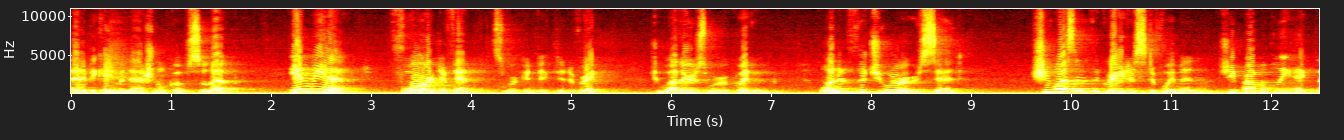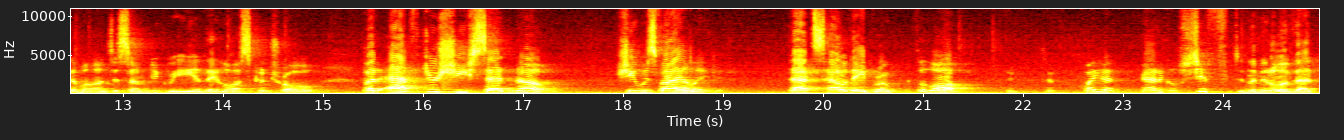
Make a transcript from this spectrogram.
and it became a national cause célèbre. In the end, four defendants were convicted of rape. Two others were acquitted. One of the jurors said, she wasn't the greatest of women. She probably egged them on to some degree and they lost control. But after she said no, she was violated. That's how they broke the law. Quite a radical shift in the middle of that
